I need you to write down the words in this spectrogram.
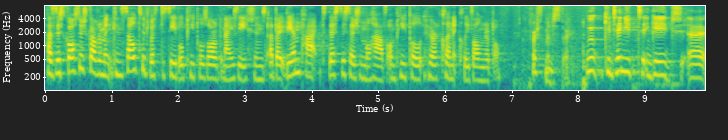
Has the Scottish Government consulted with disabled people's organisations about the impact this decision will have on people who are clinically vulnerable? First Minister. We'll continue to engage uh,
